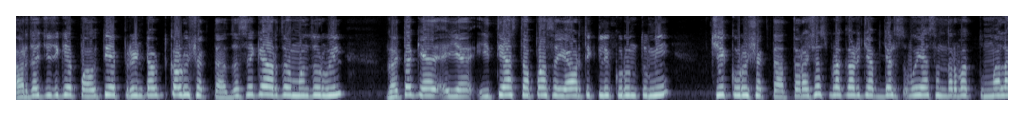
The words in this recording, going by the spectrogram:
अर्जाची जी काही पावती आहे प्रिंट आउट काढू शकता. जसे की अर्ज मंजूर होईल घटक या, या इतिहास तपास यावरती क्लिक करून तुम्ही चेक करू शकता. तर अशाच प्रकारचे अपडेट्स व या संदर्भात तुम्हाला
